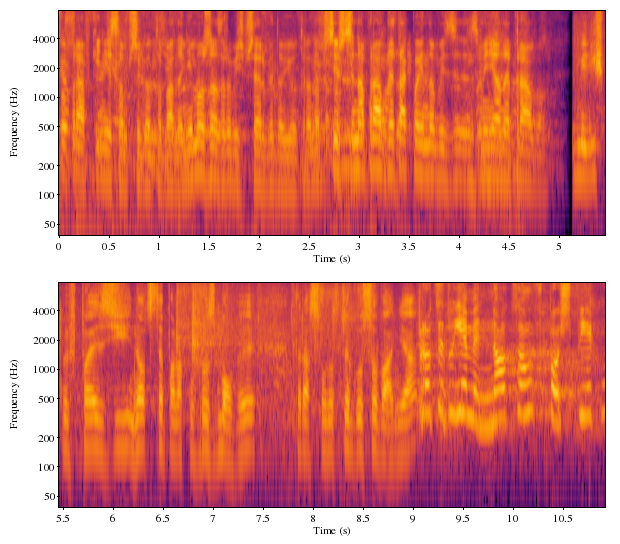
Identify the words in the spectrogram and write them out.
Poprawki nie są przygotowane, nie można zrobić przerwy do jutra. No przecież czy naprawdę tak powinno być z- zmieniane prawo? Mieliśmy w poezji nocne Polaków rozmowy, teraz są nocne głosowania. Procedujemy nocą w pośpiechu.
